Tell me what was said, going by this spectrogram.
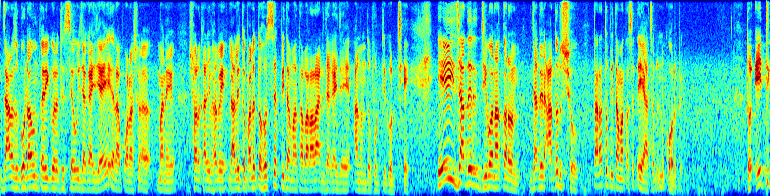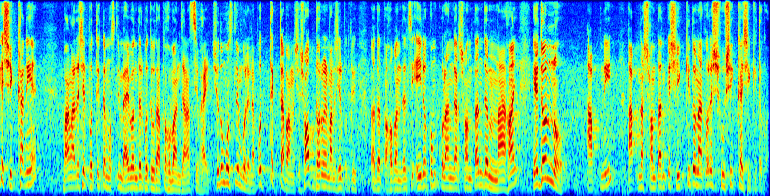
যারা গোডাউন তৈরি করে দিচ্ছে, ওই জায়গায় যায় এরা পড়াশোনা মানে সরকারিভাবে লালিত পালিত হচ্ছে, পিতামাতা আবার আর এক জায়গায় যায় আনন্দ ফুর্তি করছে। এই যাদের জীবনাকরণ, যাদের আদর্শ, তারা তো পিতামাতার সাথে এই আচরণই করবে। তো এই থেকে শিক্ষা নিয়ে বাংলাদেশের প্রত্যেকটা মুসলিম ভাই বোনদের প্রতি উদাত্ত আহ্বান জানাচ্ছি ভাই। শুধু মুসলিম বলে না, প্রত্যেকটা মানুষের সব ধর্মের মানুষের প্রতি উদাত্ত আহ্বান জানাচ্ছি। এইরকম কুলাঙ্গার সন্তান যেন না হয়, এজন্য আপনি আপনার সন্তানকে শিক্ষিত না করে সুশিক্ষায় শিক্ষিত করেন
